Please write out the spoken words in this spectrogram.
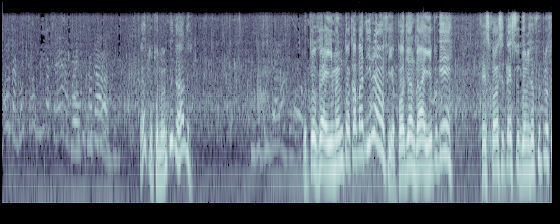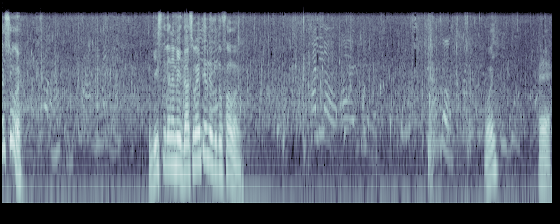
Pô, tá gostosinho até. Vai, Cuidado. Eu tô tomando cuidado. Eu tô velhinho, mas não tô acabadinho não, filha. Pode andar aí, porque essa escola que você tá estudando, eu já fui professor. O dia que você estiver na minha idade, você vai entender o que eu tô falando. Acabou. Oi? É.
